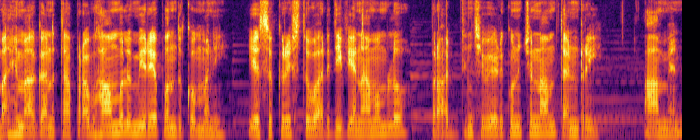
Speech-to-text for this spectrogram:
మహిమ ఘనత ప్రభావములు మీరే పొందుకోమని యేసుక్రీస్తు వారి దివ్య నామంలో ప్రార్థించి వేడుకొనుచున్నాం తండ్రి. ఆమెన్.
